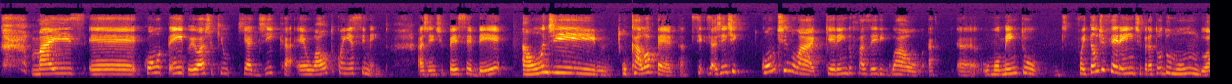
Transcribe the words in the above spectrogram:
Mas é, com o tempo, eu acho que, que a dica é o autoconhecimento. A gente perceber aonde o calo aperta. Se, a gente continuar querendo fazer igual, a, a, o momento foi tão diferente para todo mundo, a,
